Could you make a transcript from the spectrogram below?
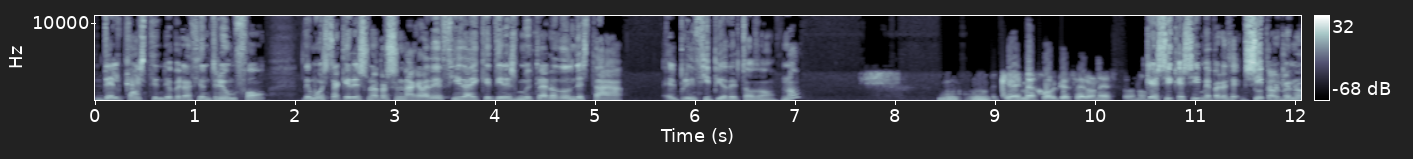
del casting de Operación Triunfo demuestra que eres una persona agradecida y que tienes muy claro dónde está el principio de todo, ¿no? Que hay mejor que ser honesto, ¿no? Que sí, que sí, me parece. Sí, pero que, no,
